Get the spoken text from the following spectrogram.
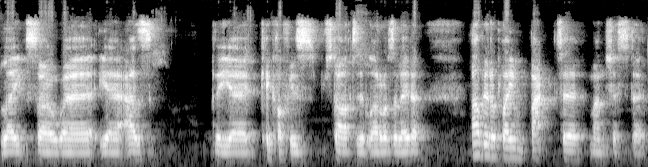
late. So uh, yeah, as the uh, kickoff is started at La Rosaleda, I'll be on a plane back to Manchester,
